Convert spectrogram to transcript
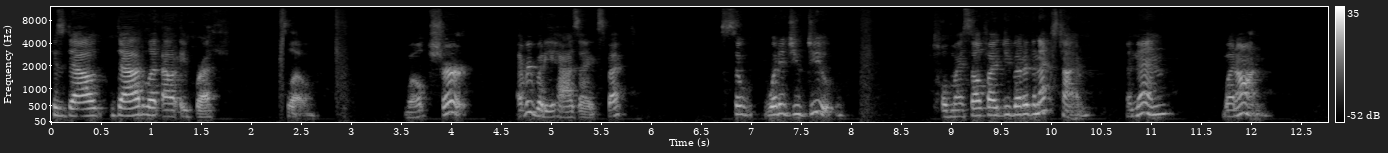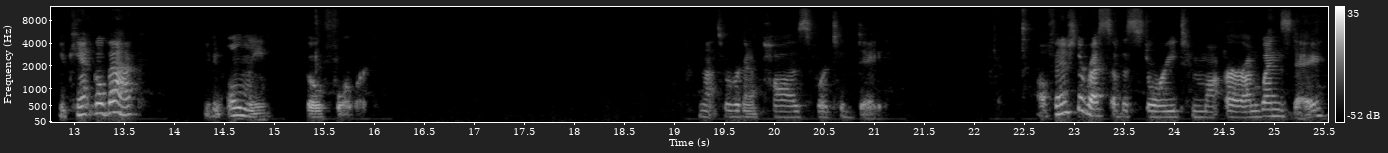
His dad, dad let out a breath slow. Well, sure. Everybody has, I expect. So what did you do? Told myself I'd do better the next time, and then went on. You can't go back. You can only go forward. And that's where we're going to pause for today. I'll finish the rest of the story tomorrow or on Wednesday,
